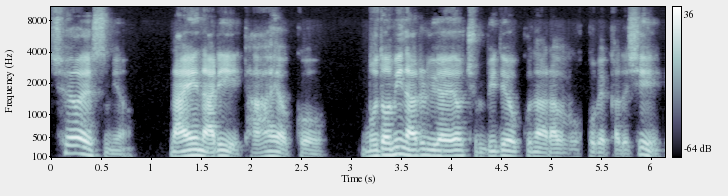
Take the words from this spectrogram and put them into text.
쇠하였으며 나의 날이 다하였고 무덤이 나를 위하여 준비되었구나라고 고백하듯이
